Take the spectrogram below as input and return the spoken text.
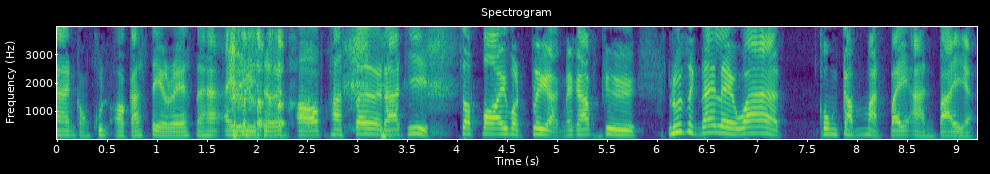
งานของคุณออกัสเตเรสนะฮะ I Return of Huster นะที่สปอยหมดเปลือกนะครับ คือรู้สึกได้เลยว่าคงกำหมัดไปอ่านไปอะ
